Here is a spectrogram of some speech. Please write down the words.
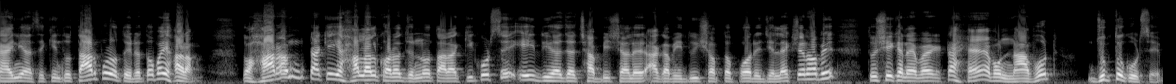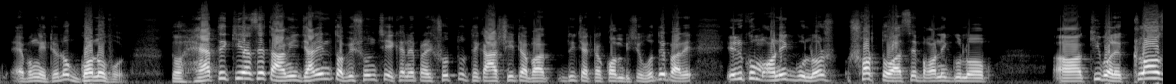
কাহিনী আছে, কিন্তু তারপরেও তো এটা তো ভাই হারাম। তো হারামটাকে হালাল করার জন্য তারা কি করছে, এই দুই হাজার ছাব্বিশ সালের আগামী দুই সপ্তাহ পরে যে ইলেকশন হবে, তো সেখানে আবার একটা হ্যাঁ এবং না ভোট যুক্ত করছে, এবং এটা হলো গণভোট। তো হ্যাঁতে কি আছে তা আমি জানি না, তবে শুনছি এখানে প্রায় সত্তর থেকে আশিটা বা দুই চারটা কম বেশি হতে পারে। এরকম অনেকগুলো শর্ত আছে বা অনেকগুলো কি বলে ক্লজ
